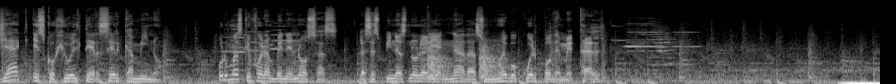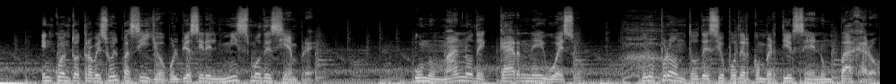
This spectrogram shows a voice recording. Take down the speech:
Jack escogió el tercer camino. Por más que fueran venenosas, las espinas no le harían nada a su nuevo cuerpo de metal. En cuanto atravesó el pasillo, volvió a ser el mismo de siempre. Un humano de carne y hueso, pero pronto deseó poder convertirse en un pájaro.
